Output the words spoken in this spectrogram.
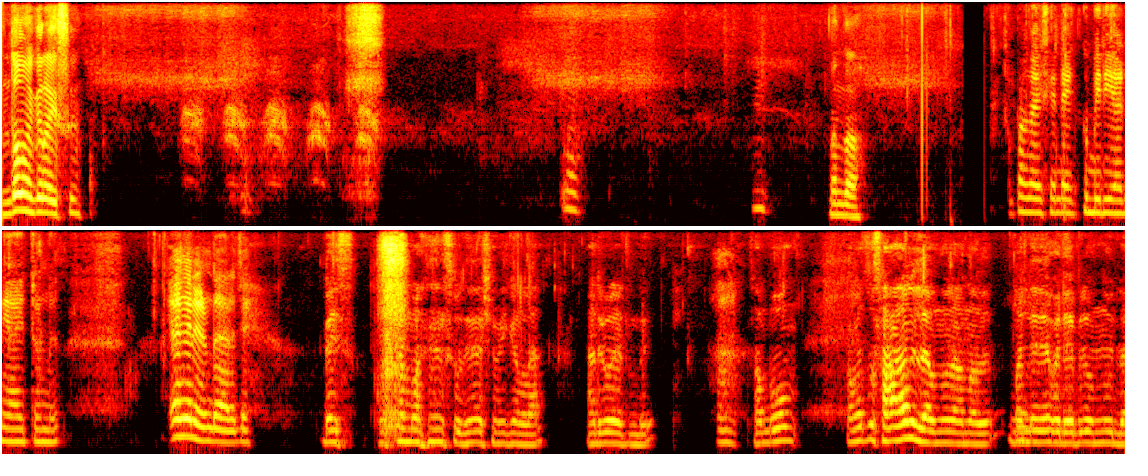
എന്താ നോക്കിയ റൈസ്? എന്താ? അപ്പം കഴിച്ചതിന്റെ എഗ് ബിരിയാണി ആയിട്ടുണ്ട്. എങ്ങനെയുണ്ട് ആരജെ? അടിപൊളിയായിട്ടുണ്ട്. സംഭവം അങ്ങനത്തെ സാധനമില്ല ഒന്നും കാണുന്നത് മല്ലിയില കരിവേപ്പില ഒന്നുമില്ല.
